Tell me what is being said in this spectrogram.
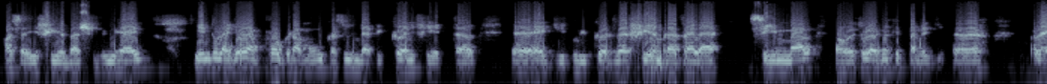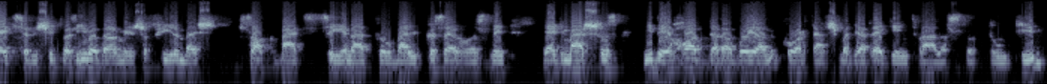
hazai filmes műhely. Indul egy olyan programunk az ünnepi könyvhéttel együttműködve, filmre vele címmel, ahol tulajdonképpen egy leegyszerűsítve az irodalmi és a filmes szakmát, szcénát próbáljuk közelhozni egymáshoz. Idén hat darab olyan kortárs magyar regényt választottunk ki,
